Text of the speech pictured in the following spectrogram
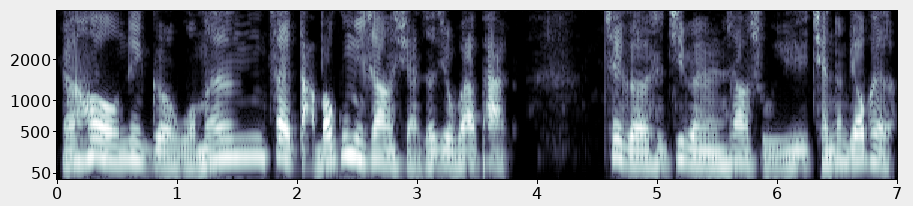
然后那个我们在打包工具上选择就是 Webpack，这个是基本上属于前端标配了。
